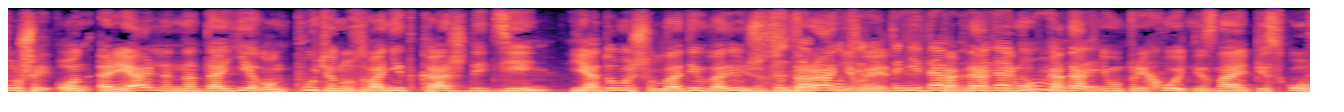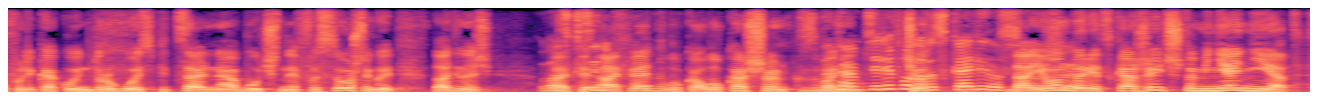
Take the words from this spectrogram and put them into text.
Слушай, он реально надоел. Он Путину звонит каждый день. Я думаю, что Владимир Владимирович ну, вздрагивает, Путина, не до... когда, не к нему, когда к нему приходит, не знаю, Песков или какой-нибудь другой специально обученный ФСОшник, говорит, Владимир Владимирович, опять, опять Лука, Лукашенко звонит. Да там телефон Чё? раскалился Да, уже. и он говорит, скажите, что меня нет.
